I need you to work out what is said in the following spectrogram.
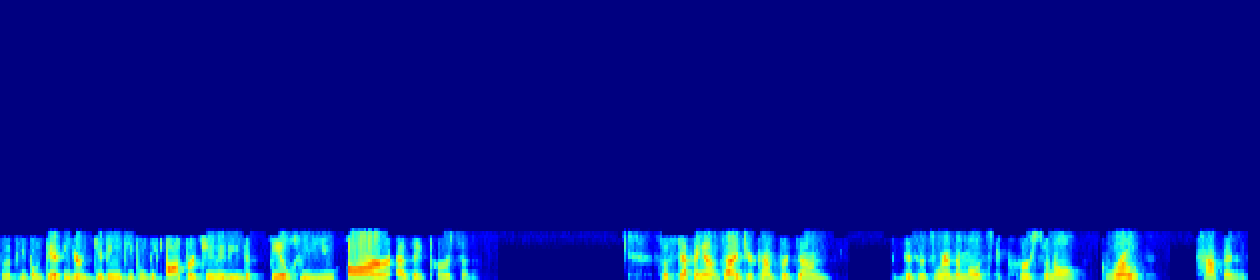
So that people get, you're giving people the opportunity to feel who you are as a person. So stepping outside your comfort zone, this is where the most personal growth happens.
